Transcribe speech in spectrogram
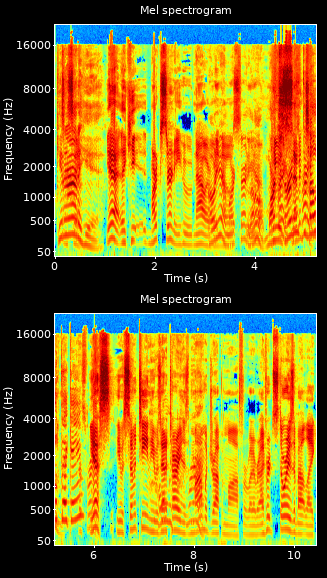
Get It's out of here. Yeah, like he, Mark Cerny, who now oh yeah, knows. Mark Cerny. Oh, Yeah. Mark He was Cerny 17. developed that game? Right. Yes, he was 17. He was at Holy Atari, and his mom would drop him off or whatever. I've heard stories about like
